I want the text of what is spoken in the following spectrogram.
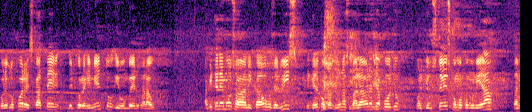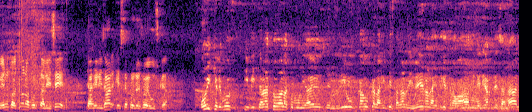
con el grupo de rescate del corregimiento y bomberos Arauca. Aquí tenemos a mi cabo José Luis, que quiere compartir unas palabras de apoyo, porque ustedes como comunidad también nos ayudan a fortalecer y agilizar este proceso de búsqueda. Hoy queremos invitar a toda la comunidad del, río Cauca, la gente que está en la ribera, la gente que trabaja la minería artesanal,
